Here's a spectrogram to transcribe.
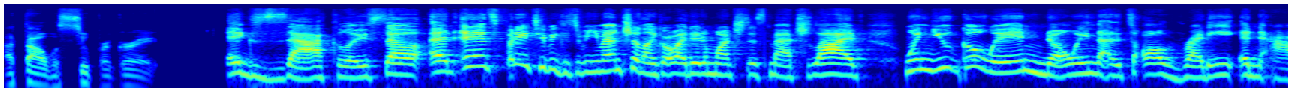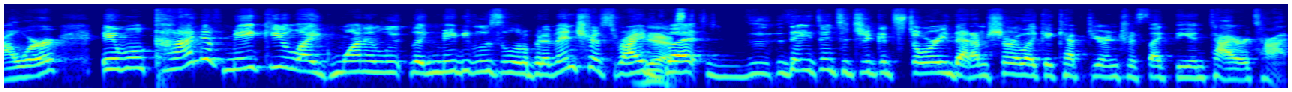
I thought was super great. Exactly. So, and, and it's funny too, because when you mentioned, like, oh, I didn't watch this match live, when you go in knowing that it's already an hour, it will kind of make you like want to, lo- like, maybe lose a little bit of interest, right? Yes. But th- they did such a good story that I'm sure, like, it kept your interest like the entire time.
